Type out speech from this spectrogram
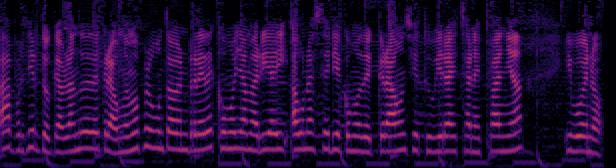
Ah, por cierto, que hablando de The Crown, hemos preguntado en redes cómo llamaríais a una serie como The Crown si estuviera hecha en España. Y bueno,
